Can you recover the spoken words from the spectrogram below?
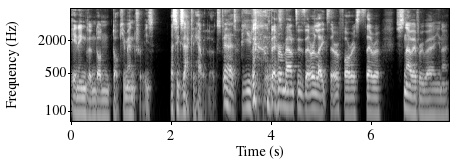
in England on documentaries, that's exactly how it looks. Yeah, it's beautiful. there are mountains, there are lakes, there are forests, there are snow everywhere. You know.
